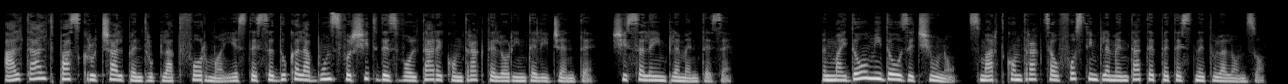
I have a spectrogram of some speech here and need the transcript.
Alt alt pas crucial pentru platformă este să ducă la bun sfârșit dezvoltare contractelor inteligente și să le implementeze. În mai 2021, smart contracts au fost implementate pe testnetul Alonso.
